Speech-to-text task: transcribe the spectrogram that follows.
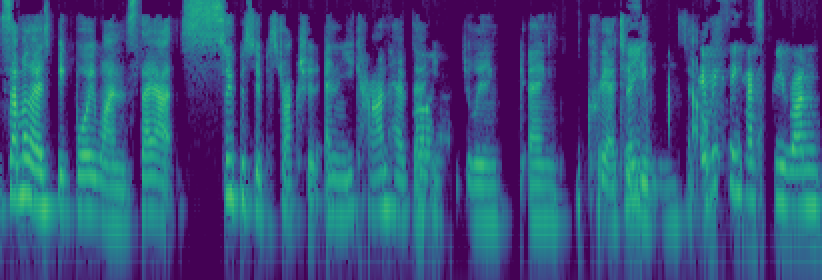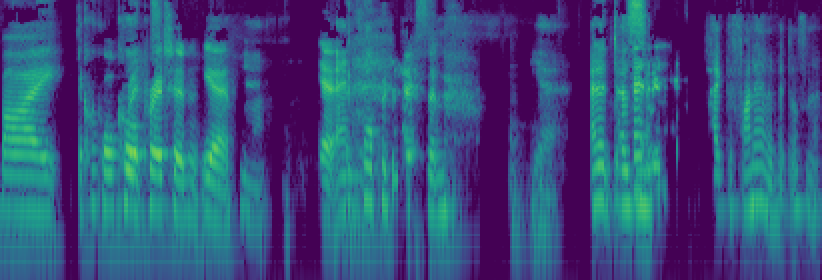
some of those big boy ones, they are super, super structured, and you can't have that Oh. individuality and, and creativity No, within yourself. Everything has to be run by a corporate, corporate and yeah, yeah, yeah. and a corporate person. yeah, and it does And- take the fun out of it, doesn't it?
